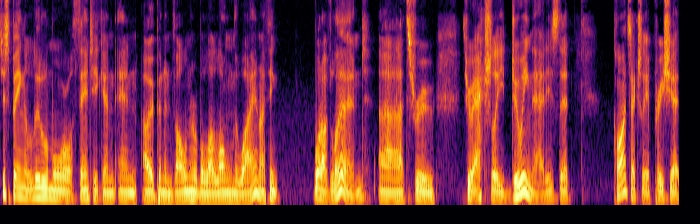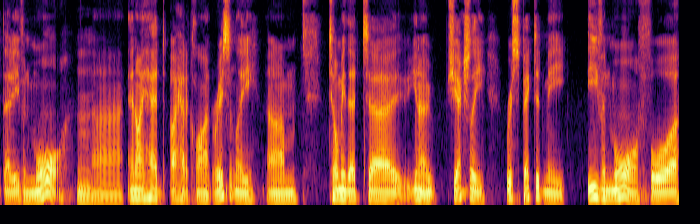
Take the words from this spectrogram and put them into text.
just being a little more authentic and, and open and vulnerable along the way. And I think what I've learned uh, through through actually doing that is that clients actually appreciate that even more. Mm. Uh, and I had I had a client recently um, tell me that uh, you know she actually respected me even more for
